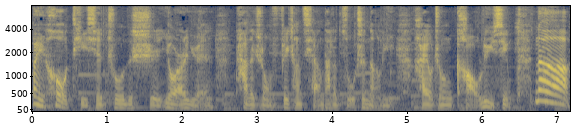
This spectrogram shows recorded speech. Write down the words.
背后体现出的是幼儿园它的这种非常强大的组织能力，还有这种考虑性。那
